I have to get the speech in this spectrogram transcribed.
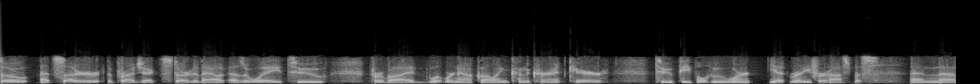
So at Sutter, the project started out as a way to provide what we're now calling concurrent care to people who weren't yet ready for hospice. And uh,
